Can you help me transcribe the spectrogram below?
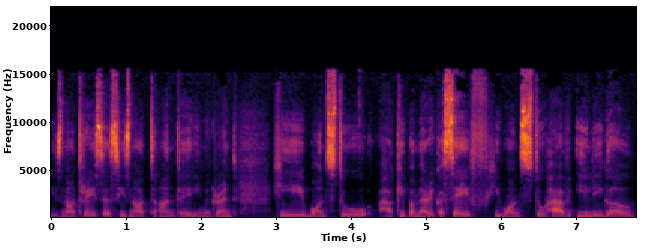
He's not racist, he's not anti-immigrant. He wants to uh, keep America safe. He wants to have illegal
